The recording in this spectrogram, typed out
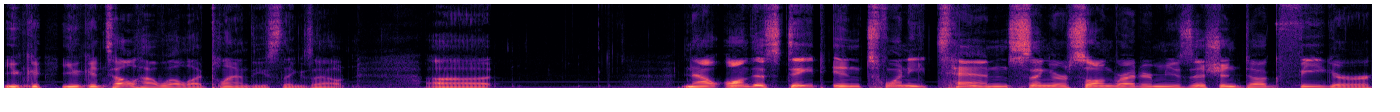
you can you can tell how well I planned these things out. Uh, now, on this date in 2010, singer, songwriter, musician Doug Fieger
